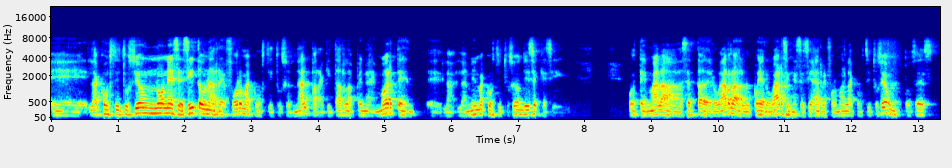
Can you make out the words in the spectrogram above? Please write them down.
Eh, la constitución no necesita una reforma constitucional para quitar la pena de muerte. Eh, la, misma constitución dice que si Guatemala acepta derogarla, lo puede derogar sin necesidad de reformar la constitución. Entonces,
